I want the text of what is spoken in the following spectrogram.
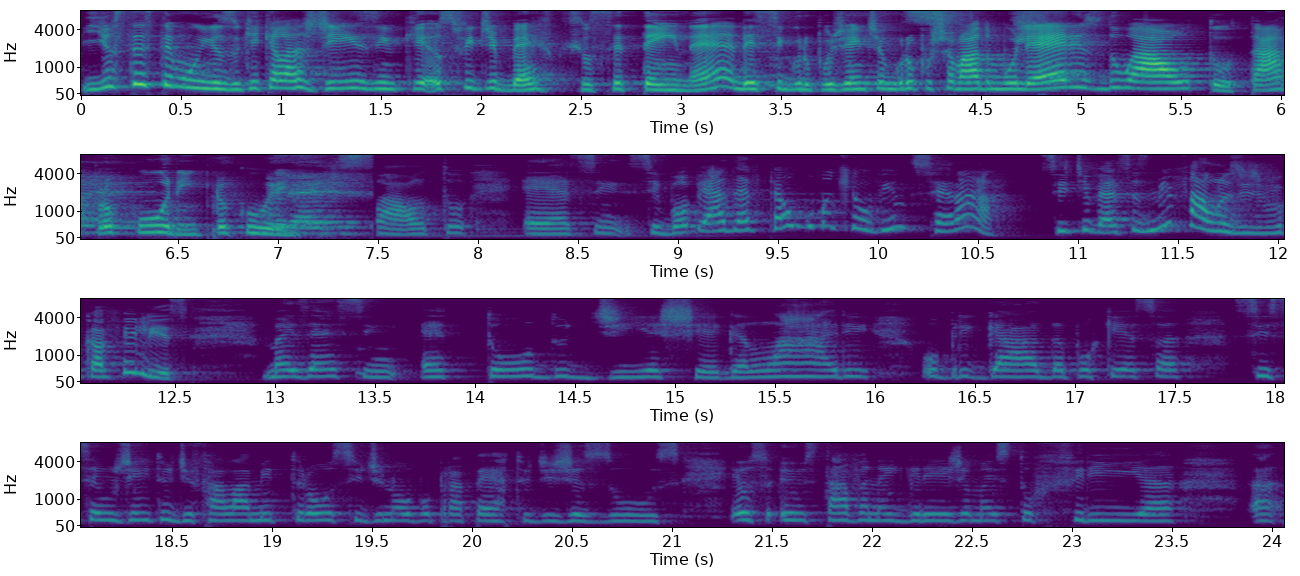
E os testemunhos, o que, que elas dizem, o que, os feedbacks que você tem, né, desse grupo. Gente, é um grupo chamado Mulheres do Alto, tá? É. Procurem, procurem. Mulheres do Alto, é assim, se bobear, deve ter alguma que ouvindo, será? Se tiver, vocês me falam, gente, vou ficar feliz. Mas é assim, é todo dia chega, Lari, obrigada, porque essa, se seu jeito de falar me trouxe trouxe de novo para perto de Jesus. Eu, eu estava na igreja, mas estou fria. Ah,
